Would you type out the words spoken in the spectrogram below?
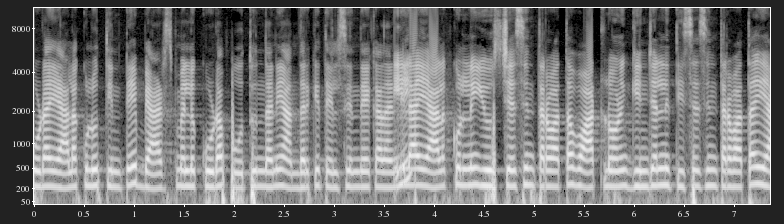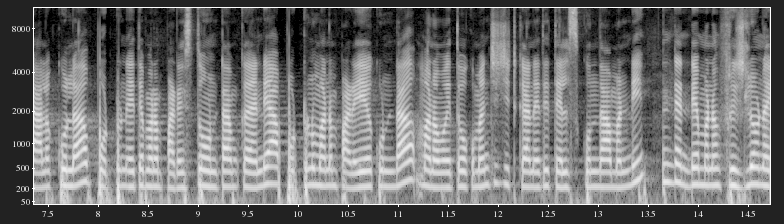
కూడా యాలకులు తింటే బ్యాడ్ స్మెల్ కూడా పోతుందని అందరికీ తెలిసిందే కదండి. ఇలా యాలకుల్ని యూజ్ చేసిన తర్వాత వాటిలోని గింజల్ని తీసేసిన తర్వాత యాలకుల పొట్టునైతే మనం పడేస్తూ ఉంటాం కదండి. ఆ పొట్టును మనం పడేయకుండా మనం అయితే ఒక మంచి చిట్కానైతే తెలుసుకుందామండి. ఏంటంటే మనం ఫ్రిడ్జ్లో ఉన్న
